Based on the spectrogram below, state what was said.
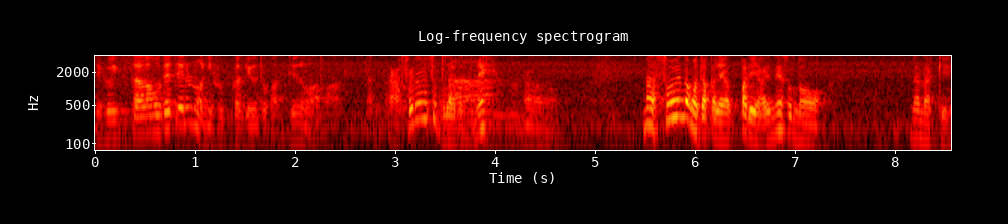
デクリプターが出てるのにふっかけるとかっていうのはまあなくなあそれはちょっとダメだね、うんうん。まあそういうのもだからやっぱりあれねそのなんだっけ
